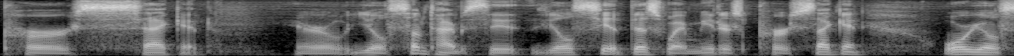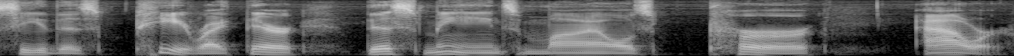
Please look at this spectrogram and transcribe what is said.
per second. Here, you'll sometimes see you'll see it this way, meters per second, or you'll see this p right there. This means miles per hour.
